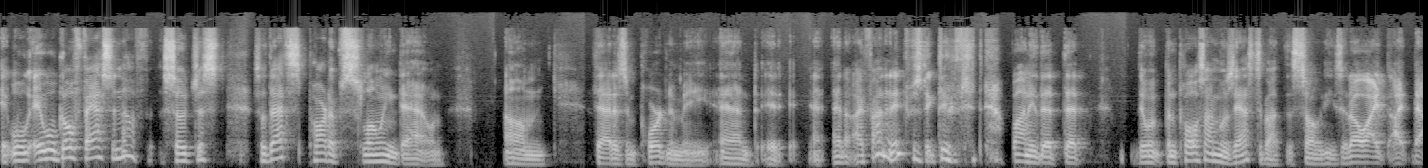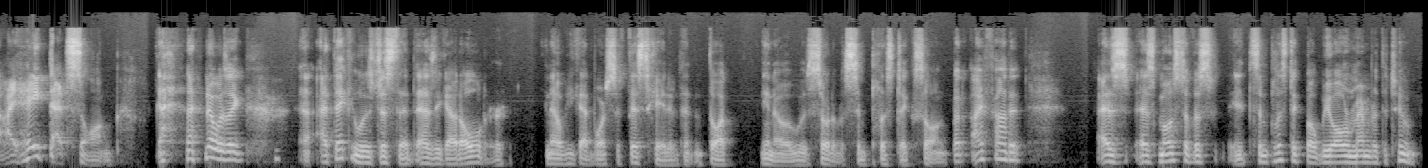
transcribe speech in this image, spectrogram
it will it will go fast enough. So just so that's part of slowing down. Um, that is important to me, and it, and I find it interesting too, Bonnie, that that when Paul Simon was asked about this song, he said, "Oh, I I, I hate that song." and I was like, I think it was just that as he got older, you know, he got more sophisticated and thought, you know, it was sort of a simplistic song. But I found it, as as most of us, it's simplistic, but we all remember the tune,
